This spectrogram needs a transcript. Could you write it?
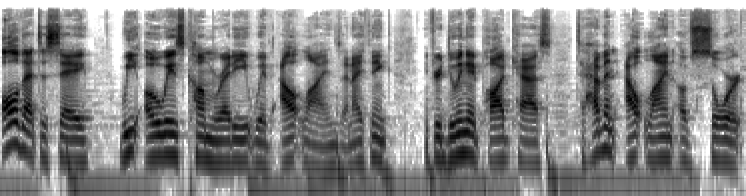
All that to say, we always come ready with outlines. And I think if you're doing a podcast, to have an outline of sort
